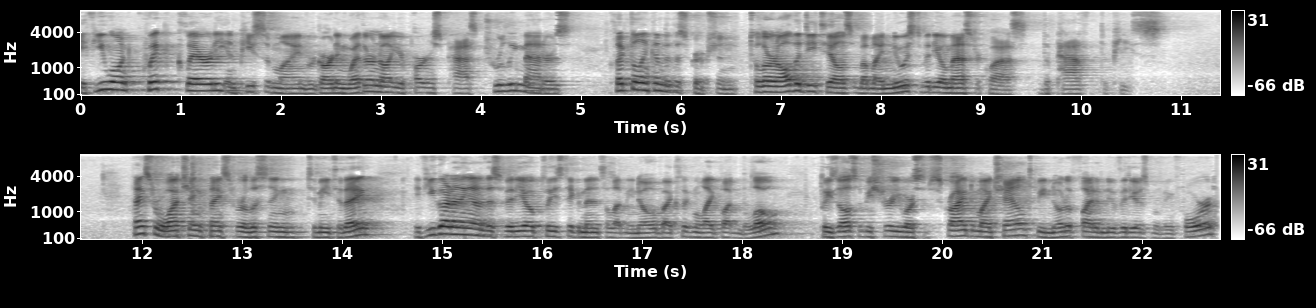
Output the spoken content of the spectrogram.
If you want quick clarity and peace of mind regarding whether or not your partner's past truly matters, click the link in the description to learn all the details about my newest video masterclass, The Path to Peace. Thanks for watching. Thanks for listening to me today. If you got anything out of this video, please take a minute to let me know by clicking the like button below. Please also be sure you are subscribed to my channel to be notified of new videos moving forward.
